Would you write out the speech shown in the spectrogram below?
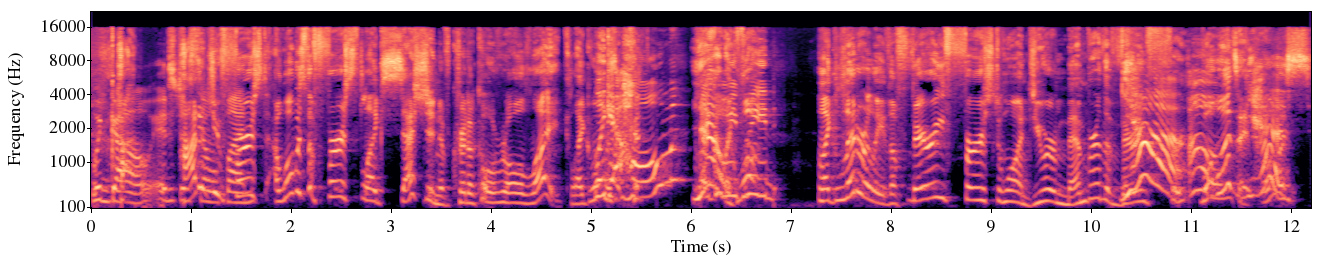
would go it's just how did so you fun. first what was the first like session of critical role like like what like at it? home yeah like we like, what- played like literally the very first one do you remember the very yeah. first Oh, what was it Yes.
